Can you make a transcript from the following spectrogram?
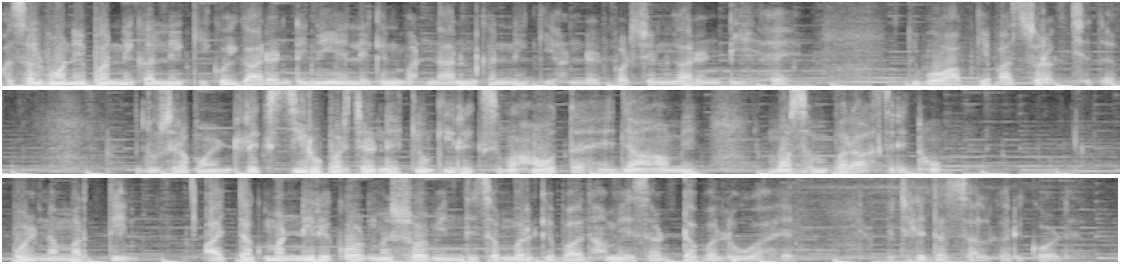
फ़सल होने पर निकलने की कोई गारंटी नहीं है, लेकिन भंडारण करने की हंड्रेड परसेंट गारंटी है कि वो आपके पास सुरक्षित है। दूसरा पॉइंट रिक्स ज़ीरो परसेंट है, क्योंकि रिक्स वहाँ होता है जहाँ हमें मौसम पर आश्रित हो। पॉइंट नंबर तीन, आज तक मंडी रिकॉर्ड में सोयाबीन दिसंबर के बाद हमेशा डबल हुआ है। पिछले दस साल का रिकॉर्ड है।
